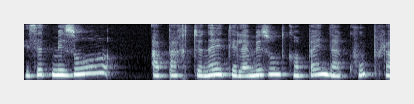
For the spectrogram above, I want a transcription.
Et cette maison appartenait, était la maison de campagne d'un couple.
